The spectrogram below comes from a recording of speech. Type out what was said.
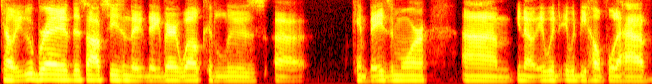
Kelly Oubre this offseason. They, they very well could lose uh, Kent Bazemore. Um, you know, it would it would be helpful to have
